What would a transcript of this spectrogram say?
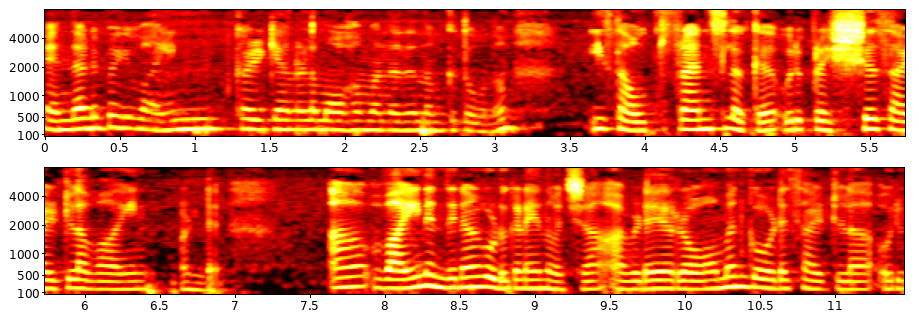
എന്താണിപ്പോൾ ഈ വൈൻ കഴിക്കാനുള്ള മോഹം വന്നത് നമുക്ക് തോന്നും? ഈ സൗത്ത് ഫ്രാൻസിലൊക്കെ ഒരു പ്രഷ്യസ് ആയിട്ടുള്ള വൈൻ ഉണ്ട്. ആ വൈൻ എന്തിനാണ് കൊടുക്കണേന്ന് വെച്ചാൽ അവിടെ റോമൻ ഗോഡസ് ആയിട്ടുള്ള ഒരു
